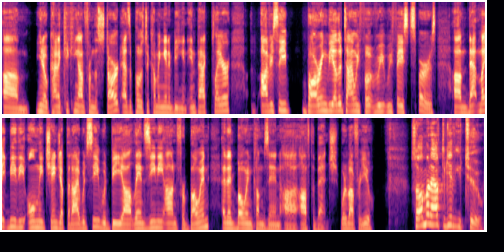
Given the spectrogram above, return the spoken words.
um, you know, kind of kicking on from the start as opposed to coming in and being an impact player. Obviously, barring the other time we fo- we, we faced Spurs, um, that might be the only change up that I would see would be uh, Lanzini on for Bowen, and then Bowen comes in uh, off the bench. What about for you? So I'm to have to give you two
